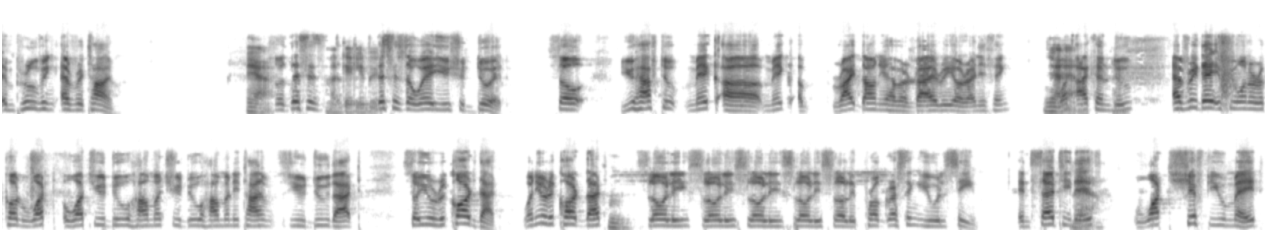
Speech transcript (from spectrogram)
improving every time. Yeah. So this is On a daily basis. this is the way you should do it. So you have to make a make a write down. You have a diary or anything. yeah. what yeah. I can do every day. If you want to record what what you do, how much you do, how many times you do that, so you record that. When you record that, Hmm. slowly, slowly, slowly, slowly, slowly progressing, you will see in 30 days Yeah. what shift you made,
